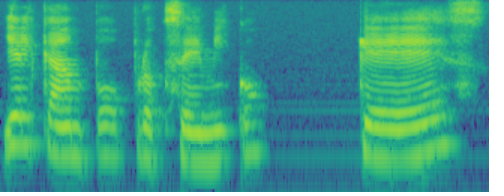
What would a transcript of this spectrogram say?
y el campo proxémico, que es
